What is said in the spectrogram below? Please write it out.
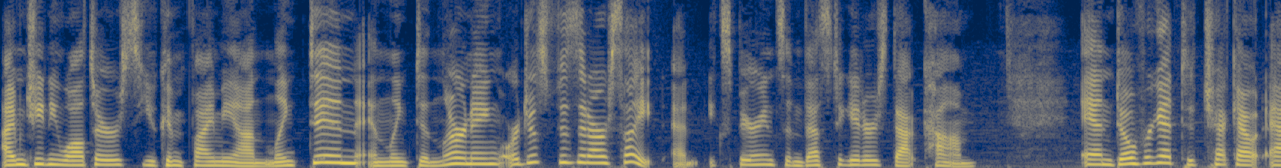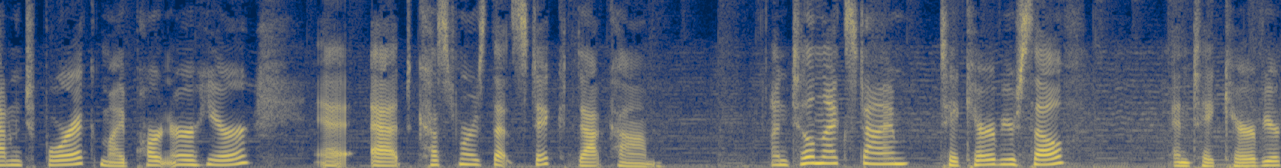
I'm Jeannie Walters. You can find me on LinkedIn and LinkedIn Learning, or just visit our site at experienceinvestigators.com. And don't forget to check out Adam Toporek, my partner here at, at customersthatstick.com. Until next time, take care of yourself and take care of your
